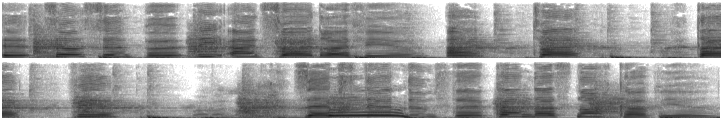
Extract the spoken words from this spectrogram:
It's so simple wie 1, 2, 3, 4. 1, 2, 3, 4. Selbst der Dümmste kann das noch kapieren.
